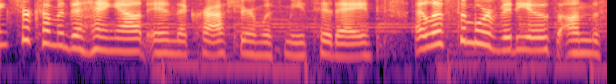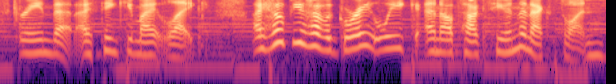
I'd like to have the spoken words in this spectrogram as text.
Thanks for coming to hang out in the craft room with me today. I left some more videos on the screen that I think you might like. I hope you have a great week, and I'll talk to you in the next one.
